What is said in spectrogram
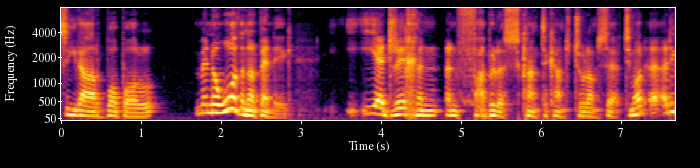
sydd ar bobl menywodd yn arbennig i edrych yn, yn fabulous cant y cant trwy'r amser. Mod, ydy,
